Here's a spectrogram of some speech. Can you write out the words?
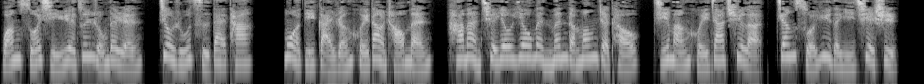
王所喜悦尊荣的人，就如此待他。”莫迪改仍回到朝门，哈曼却悠悠闷闷的蒙着头，急忙回家去了，将所遇的一切事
